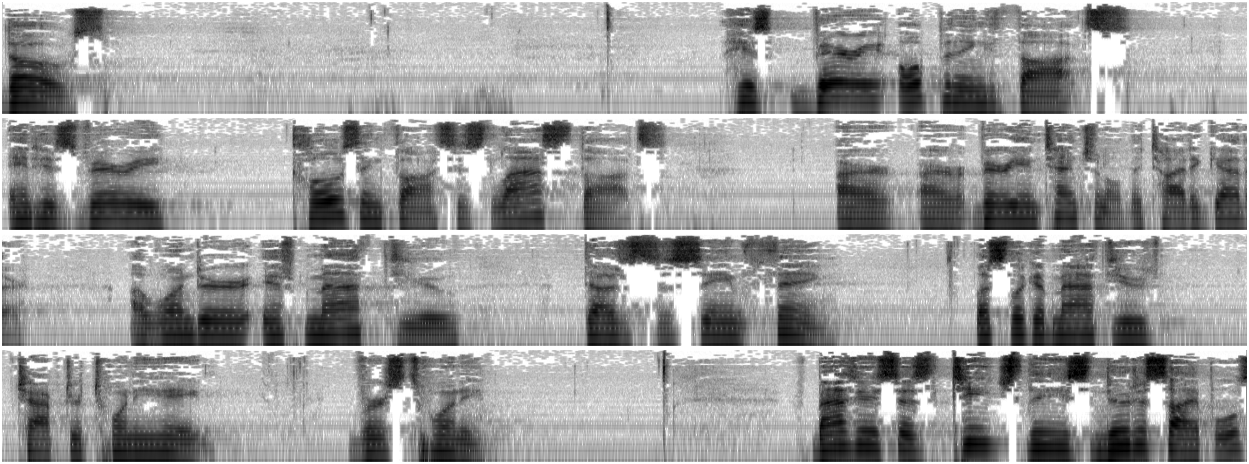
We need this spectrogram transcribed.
Those. His very opening thoughts and his very closing thoughts, his last thoughts, are, are very intentional. They tie together. I wonder if Matthew does the same thing. Let's look at Matthew chapter 28, verse 20. Matthew says, Teach these new disciples.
